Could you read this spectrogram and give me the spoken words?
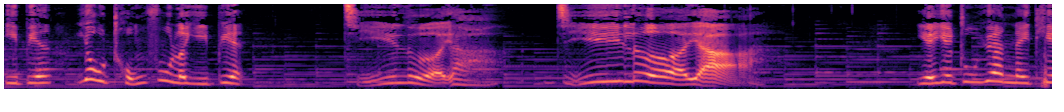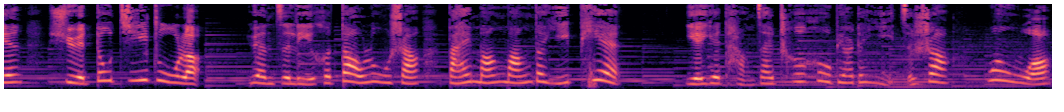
一边又重复了一遍：“极乐呀，极乐呀！”爷爷住院那天，雪都积住了，院子里和道路上白茫茫的一片。爷爷躺在车后边的椅子上，问我。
